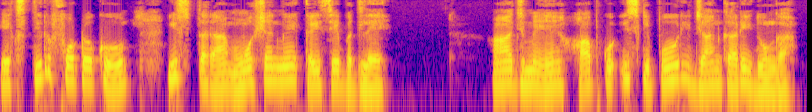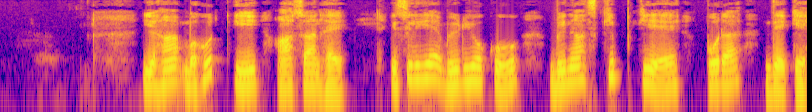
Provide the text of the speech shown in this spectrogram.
एक स्थिर फ़ोटो को इस तरह मोशन में कैसे बदले? आज मैं आपको इसकी पूरी जानकारी दूँगा। यहाँ बहुत ही आसान है, इसलिए वीडियो को बिना स्किप किए पूरा देखे।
